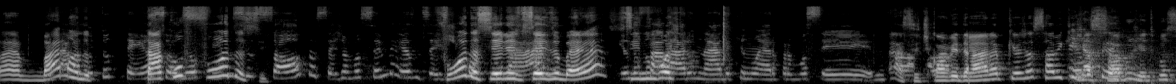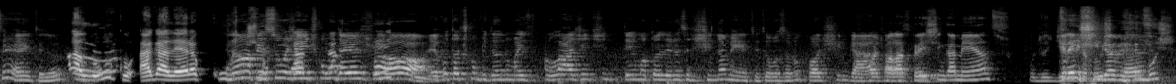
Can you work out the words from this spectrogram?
ah, vai, mano. muito tenso, tá com foda-se. se Solta, seja você mesmo. Foda-se, eles, vocês é, se não não falaram nada que não era pra você. não Ah, se te convidaram é porque já sabe é já você. sabe o jeito que você é, entendeu? Maluco, a galera curtiu. Não, a pessoa já ia te convidar e ia te falar, ó, eu vou estar te convidando, mas lá a gente tem uma tolerância de xingamento, então você não pode xingar. Pode tal, falar três coisas. xingamentos, o direito dois xingamentos. combos.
